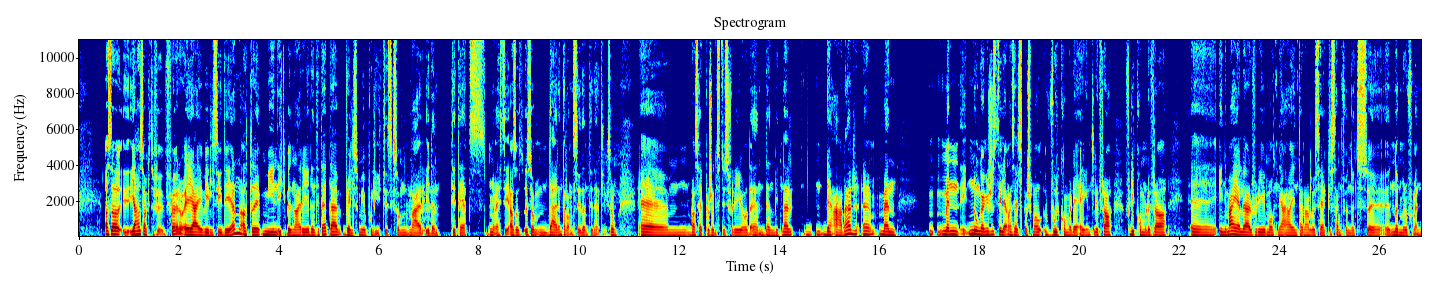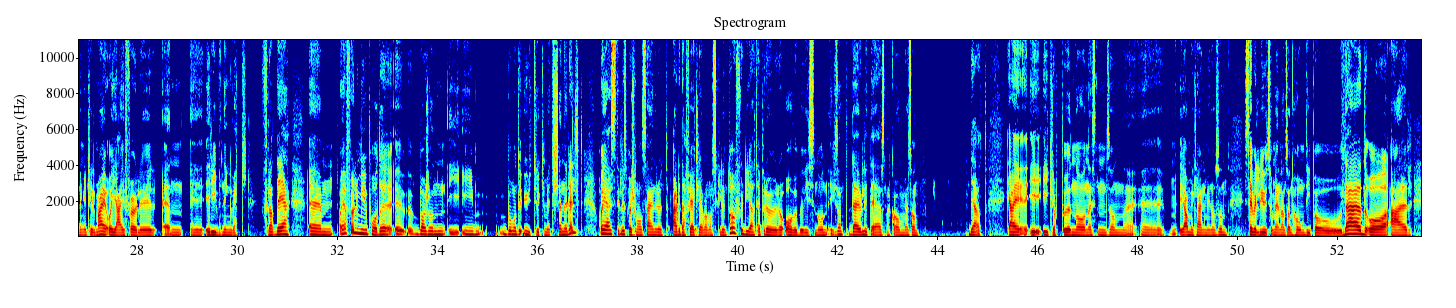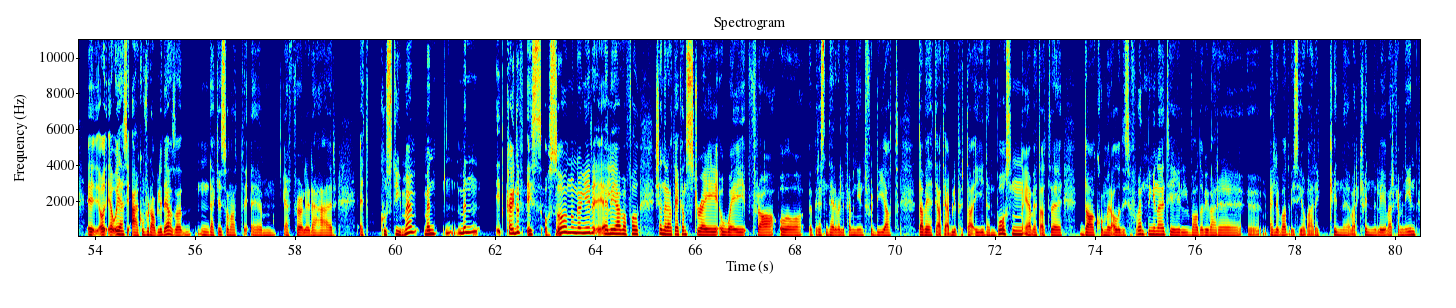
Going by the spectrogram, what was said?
altså, jeg har sagt det før, og jeg vil si det igjen, at eh, min ikke-binære identitet er vel så mye politisk som den er identitetsmessig. Altså som det er en transidentitet, liksom. Eh, basert på kjønnsdysfori og den, den biten der. Det er der. Eh, men men noen ganger så stiller jeg meg selv spørsmål hvor kommer det egentlig fra. Fordi kommer det fra eh, inni meg, eller er det fordi måten jeg har internalisert samfunnets eh, normer og forventninger til meg, og jeg føler en eh, rivning vekk fra det. Um, og jeg føler mye på det uh, bare sånn i, i på en måte uttrykket mitt generelt. Og jeg stiller spørsmålstegn rundt er det derfor jeg kler meg maskulint òg, fordi at jeg prøver å overbevise noen. ikke sant? Det er jo litt det jeg snakka om med sånn det at jeg i, i kroppen og nesten sånn eh, Ja, med klærne mine og sånn, ser veldig ut som en eller annen sånn Home Depot-dad og er eh, og, og jeg er komfortabel i det, altså. Det er ikke sånn at eh, jeg føler det er et kostyme, men, men it kind of is også noen ganger. Eller jeg i hvert fall kjenner at jeg kan stray away fra å presentere veldig feminint, fordi at da vet jeg at jeg blir putta i den båsen. Jeg vet at uh, da kommer alle disse forventningene til hva det vil være uh, Eller hva det vil si å være kvinne, være kvinnelig, være feminin.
